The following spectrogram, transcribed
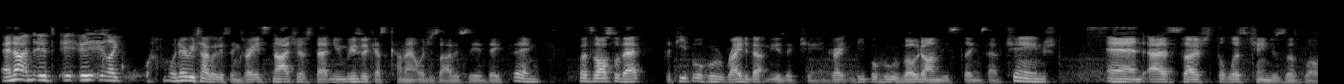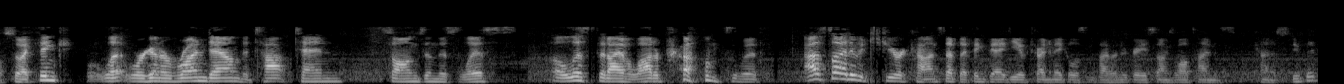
And not, it, it, it, like whenever you talk about these things, right? It's not just that new music has come out, which is obviously a big thing, but it's also that the people who write about music change, right? The people who vote on these things have changed, and as such, the list changes as well. So I think let, we're gonna run down the top ten songs in this list, a list that I have a lot of problems with. Outside of its sheer concept, I think the idea of trying to make a list of the 500 greatest songs of all time is kind of stupid.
